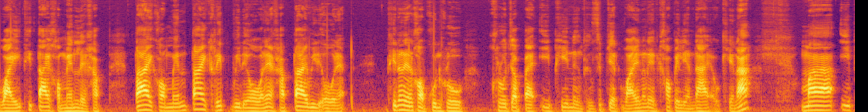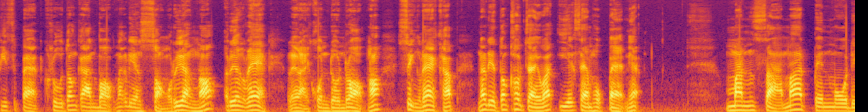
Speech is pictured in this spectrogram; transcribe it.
ไว้ที่ใต้คอมเมนต์เลยครับ ใต้คอมเมนต์ใต้คลิปวิดีโอเนี่ยครับ ใต้วิดีโอเนี่ย ที่นักเรียนขอบคุณครู ครูจะแปะ EP 1ถึง17 ไว้นักเรียนเข้าไปเรียนได้โอเคนะ มา EP 18 ครูต้องการบอกนักเรียน 2 เรื่องเนาะ เรื่องแรกหลาย ๆ คนโดนหลอกเนาะ สิ่งแรกครับ นักเรียนต้องเข้าใจว่า EXAM 68 เนี่ย มันสามารถเป็นโมเด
